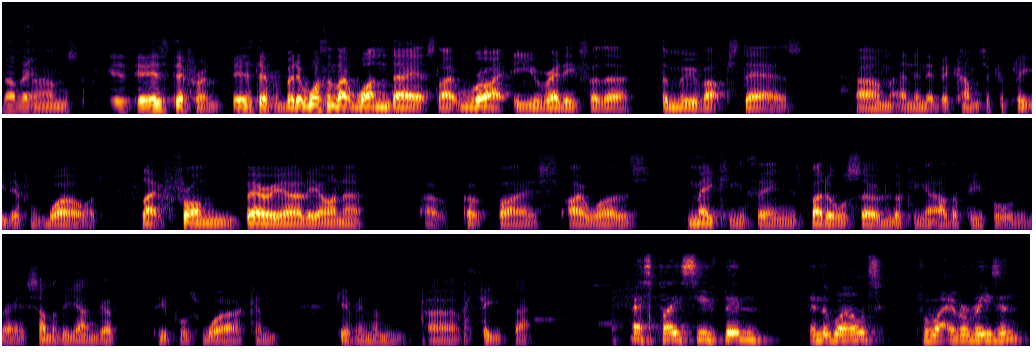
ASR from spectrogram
Love it. Um, so it, it is different. It is different, but it wasn't like one day. It's like right, are you ready for the the move upstairs? Um, and then it becomes a completely different world. Like from very early on at, at, at Vice, I was making things, but also looking at other people, they, some of the younger people's work and giving them uh, feedback. Best place you've been in the world for whatever reason?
